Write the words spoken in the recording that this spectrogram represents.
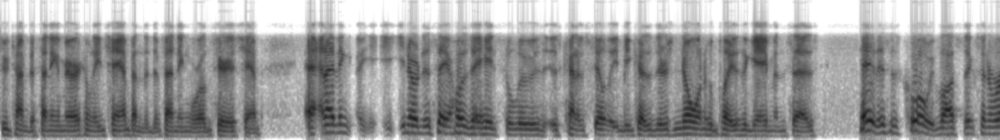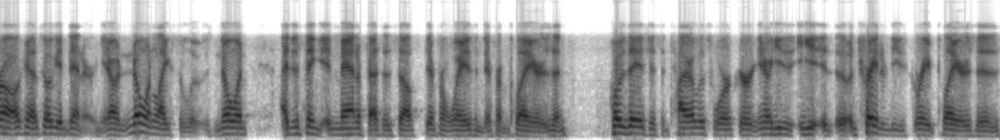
two-time defending American League champ and the defending World Series champ. And I think you know to say Jose hates to lose is kind of silly because there's no one who plays the game and says hey, this is cool. We've lost six in a row. Okay, let's go get dinner. You know, no one likes to lose. No one. I just think it manifests itself different ways in different players. And Jose is just a tireless worker. You know, he's he, a trait of these great players is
